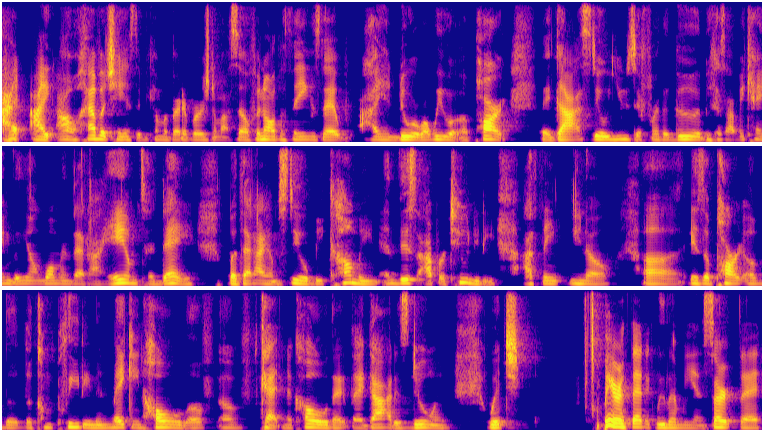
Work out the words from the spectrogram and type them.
I, I I'll have a chance to become a better version of myself and all the things that I endured while we were apart that God still used it for the good because I became the young woman that I am today but that I am still becoming. And this opportunity I think you know uh, is a part of the the completing and making whole of of Kat Nicole that that God is doing which parenthetically let me insert that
